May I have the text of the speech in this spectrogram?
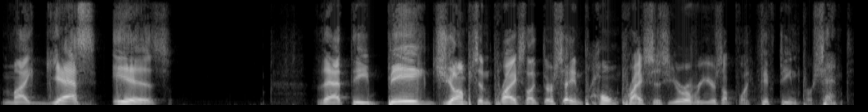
My guess is that the big jumps in price, like they're saying, home prices year over year is up like fifteen percent.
